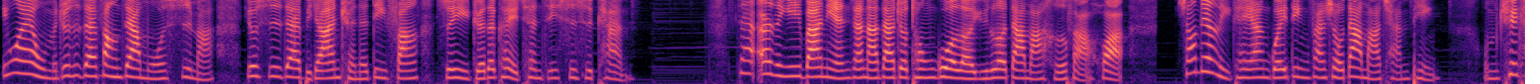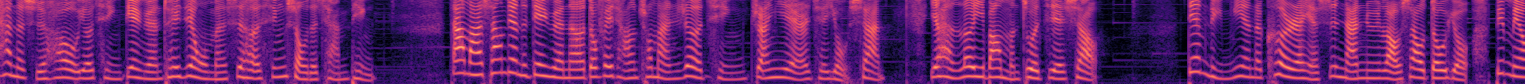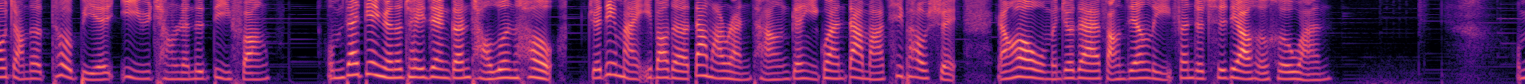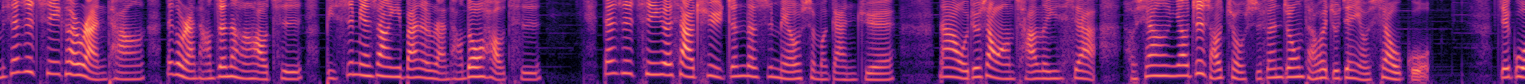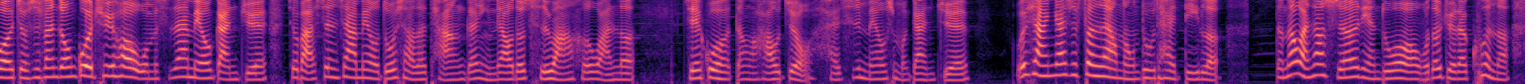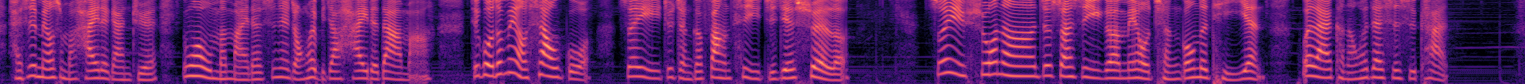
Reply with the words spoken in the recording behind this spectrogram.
因为我们就是在放假模式嘛，又是在比较安全的地方，所以觉得可以趁机试试看。在二零一八年，加拿大就通过了娱乐大麻合法化，商店里可以按规定贩售大麻产品。我们去看的时候，有请店员推荐我们适合新手的产品。大麻商店的店员呢，都非常充满热情、专业而且友善，也很乐意帮我们做介绍。店里面的客人也是男女老少都有，并没有长得特别异于常人的地方。我们在店员的推荐跟讨论后。决定买一包的大麻软糖跟一罐大麻气泡水，然后我们就在房间里分着吃掉和喝完。我们先是吃一颗软糖，那个软糖真的很好吃，比市面上一般的软糖都好吃。但是吃一个下去真的是没有什么感觉。那我就上网查了一下，好像要至少九十分钟才会逐渐有效果。结果九十分钟过去后，我们实在没有感觉，就把剩下没有多少的糖跟饮料都吃完喝完了。结果等了好久，还是没有什么感觉。我想应该是分量浓度太低了。等到晚上十二点多，我都觉得困了，还是没有什么嗨的感觉。因为我们买的是那种会比较嗨的大麻，结果都没有效果，所以就整个放弃，直接睡了。所以说呢，这算是一个没有成功的体验。未来可能会再试试看，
